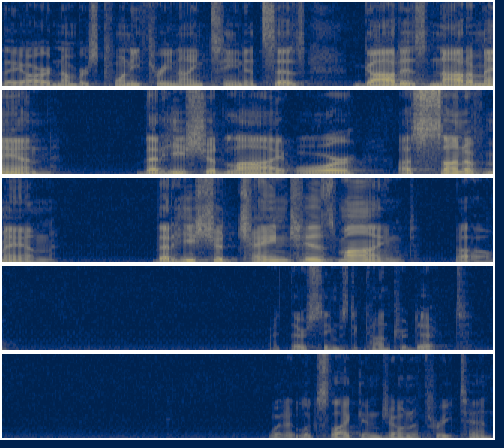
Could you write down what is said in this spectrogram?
they are. Numbers 23 19, it says, God is not a man that he should lie, or a son of man that he should change his mind. Uh oh. Right there seems to contradict what it looks like in Jonah 3:10.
